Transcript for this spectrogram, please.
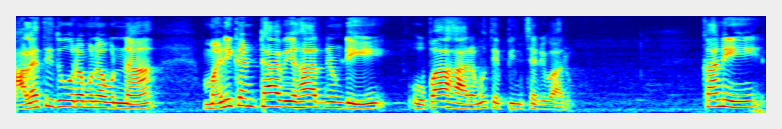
అలతి దూరమున ఉన్న మణికంఠ విహార్ నుండి ఉపాహారము తెప్పించనివారు. కానీ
